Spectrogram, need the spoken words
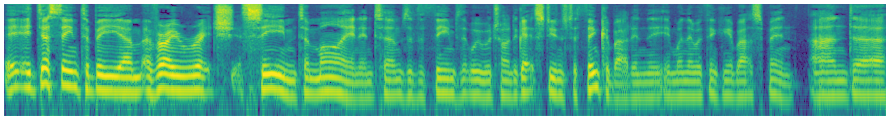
It, it just seemed to be um, a very rich seam to mine in terms of the themes that we were trying to get students to think about in the in, when they were thinking about spin. And uh,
